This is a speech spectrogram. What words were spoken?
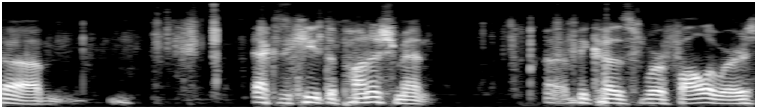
um, execute the punishment uh, because we're followers.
